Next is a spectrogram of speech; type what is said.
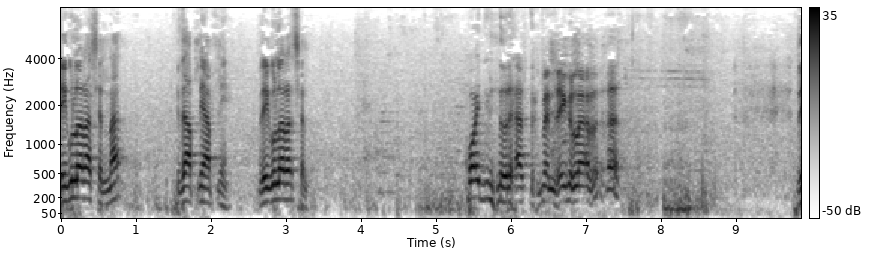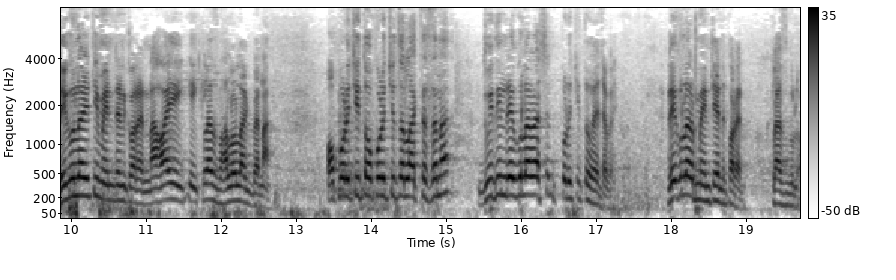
রেগুলার আসেন না? যে আপনি আপনি রেগুলার আছেন? কয়দিন ধরে আসতেছেন রেগুলার রেগুলারিটি মেনটেন করেন, না হয় এই ক্লাস ভালো লাগবে না। অপরিচিত অপরিচিত লাগতেছে না। দুই দিন রেগুলার আসেন পরিচিত হয়ে যাবে। রেগুলার মেনটেন করেন ক্লাসগুলো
